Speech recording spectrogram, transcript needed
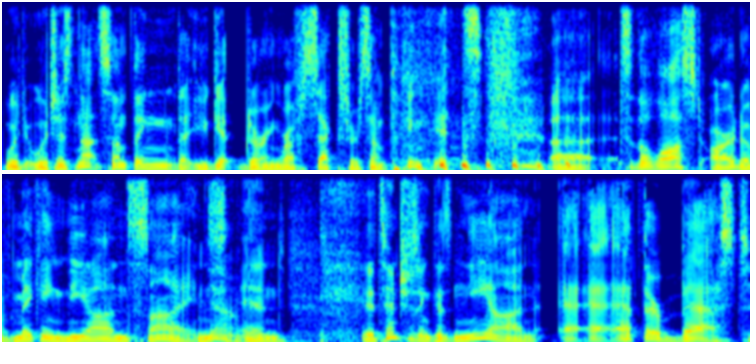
which, which is not something that you get during rough sex or something. It's uh, it's the lost art of making neon signs, Yeah. and it's interesting because neon, at their best.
